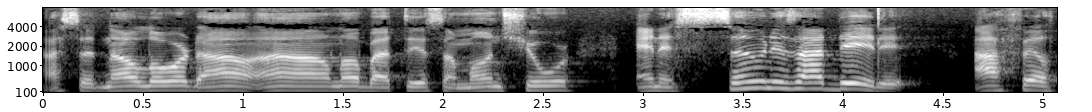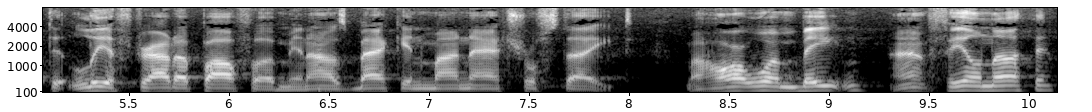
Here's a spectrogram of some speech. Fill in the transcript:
I said, No, Lord, I, I don't know about this. I'm unsure. And as soon as I did it, I felt it lift right up off of me, and I was back in my natural state. My heart wasn't beating. I didn't feel nothing.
